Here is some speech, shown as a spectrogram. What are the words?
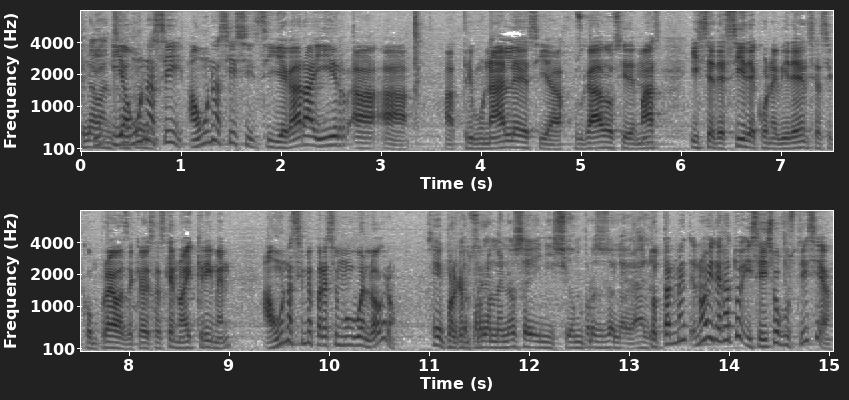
Un Y- avance, y, aún así, aún así, si, si llegara a ir a, a- a tribunales y a juzgados y demás, y se decide con evidencias y con pruebas de que, es que no hay crimen, aún así me parece un muy buen logro. Sí, porque, pues, por lo menos se inició un proceso legal. Totalmente. No, y deja tú, y se hizo justicia.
